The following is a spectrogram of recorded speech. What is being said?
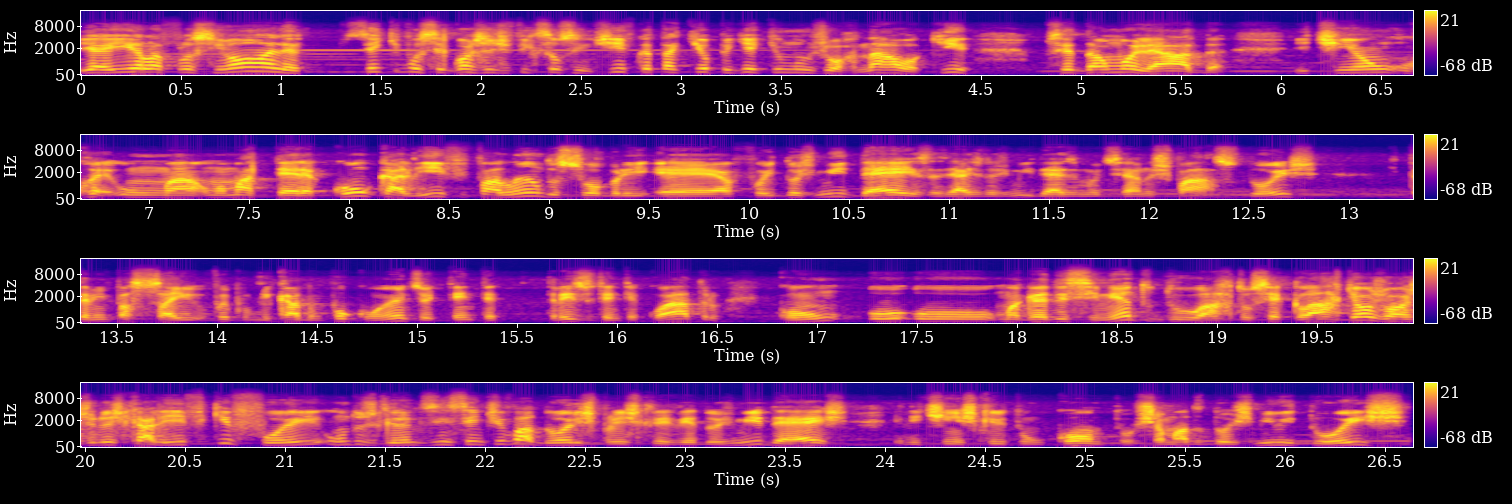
E aí ela falou assim: Olha, sei que você gosta de ficção científica, tá aqui, eu peguei aqui num jornal aqui, pra você dar uma olhada. E tinha um, uma, uma matéria com o Calife falando sobre. É, foi 2010, aliás, 2010, uma Odisseia no Espaço 2, também saiu, foi publicado um pouco antes, 83, 84, com o, o, um agradecimento do Arthur C. Clarke ao Jorge Luiz Calife, que foi um dos grandes incentivadores para escrever 2010. Ele tinha escrito um conto chamado 2002,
